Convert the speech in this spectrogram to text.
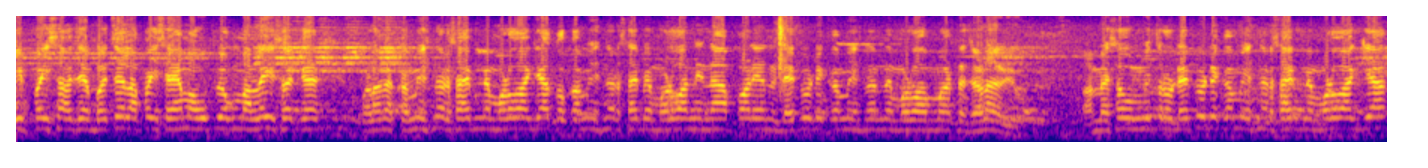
એ પૈસા જે બચેલા પૈસા એમાં ઉપયોગમાં લઈ શકે. પણ અમે કમિશનર સાહેબને મળવા ગયા તો કમિશનર સાહેબે મળવાની ના પાડી અને ડેપ્યુટી કમિશનરને મળવા માટે જણાવ્યું. અમે સૌ મિત્રો ડેપ્યુટી કમિશનર સાહેબને મળવા ગયા.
